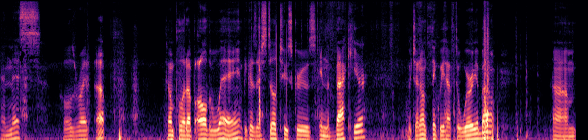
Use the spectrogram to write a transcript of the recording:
and this pulls right up. Don't pull it up all the way because there's still two screws in the back here, which I don't think we have to worry about um,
